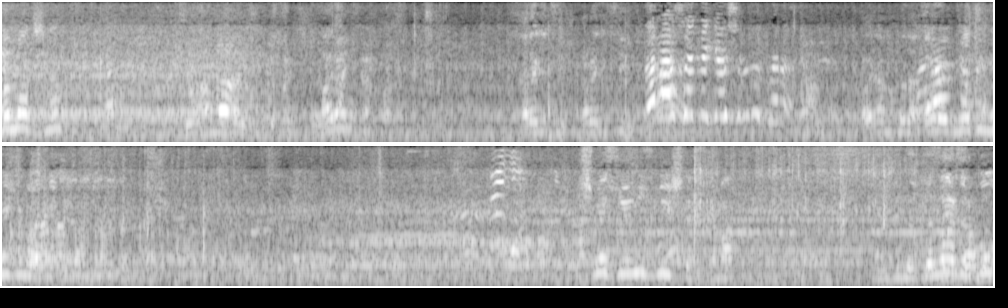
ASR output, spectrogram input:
Lan bak şuna. Bayram. Kara gitsin, kara gitsin. Berat sen de gelsin mi Berat? Kara metin yüzünü oyna. İçme suyumuz bu işte ha. Yıllardır bu,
